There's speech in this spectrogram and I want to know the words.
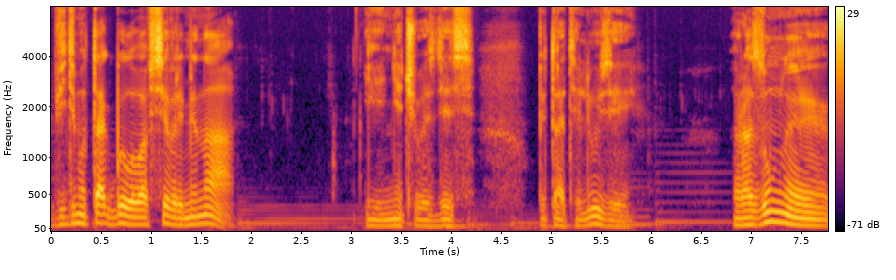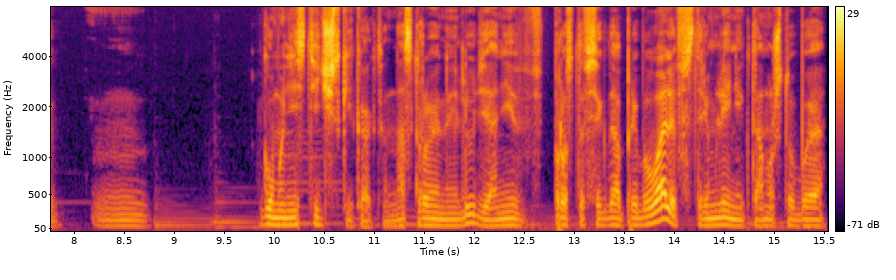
видимо, так было во все времена. И нечего здесь питать иллюзий. Разумные, гуманистически как-то настроенные люди, они просто всегда пребывали в стремлении к тому, чтобы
